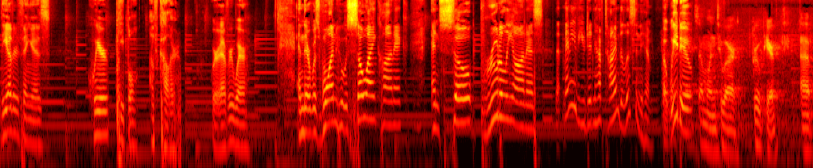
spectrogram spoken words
The other thing is, queer people of color, we're everywhere. And there was one who was so iconic and so brutally honest that many of you didn't have time to listen to him. But we do. Someone to our group here. Uh,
